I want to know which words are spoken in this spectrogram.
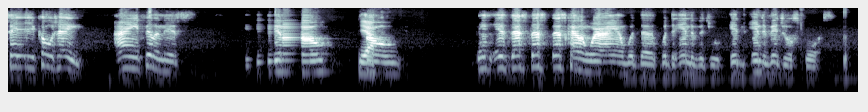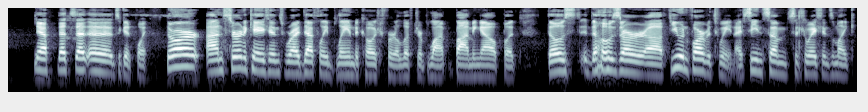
Tell your coach, hey, I ain't feeling this. You know? Yeah. So that's that's that's kind of where I am with the with the individual in, individual sports. Yeah, that's that, uh, that's a good point. There are on certain occasions where I definitely blamed a coach for a lifter bombing out, but those those are uh, few and far between. I've seen some situations. I'm like,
